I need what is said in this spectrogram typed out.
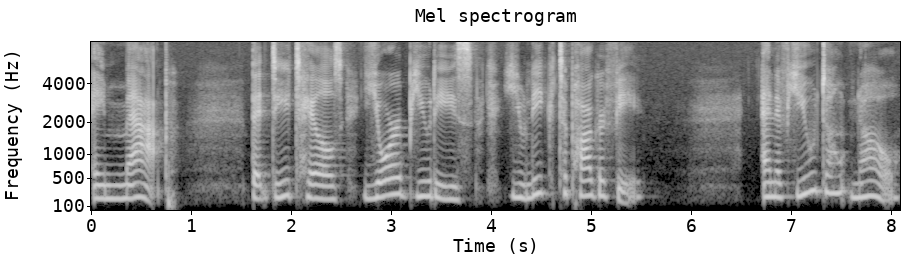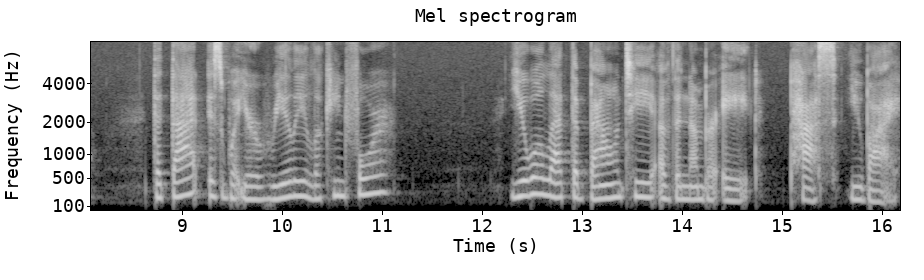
a map that details your beauty's unique topography. And if you don't know that that is what you're really looking for, you will let the bounty of the number eight pass you by.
